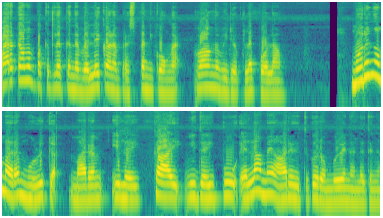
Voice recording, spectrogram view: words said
மறக்காம பக்கத்தில் இருக்க இந்த வெள்ளைக்கான ப்ரெஸ் பண்ணிக்கோங்க. வாங்க வீடியோக்குள்ள போகலாம் முருங்கை மரம் முழுக்க மரம் இலை காய் விதை பூ எல்லாமே ஆரோக்கியத்துக்கு ரொம்பவே நல்லதுங்க.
